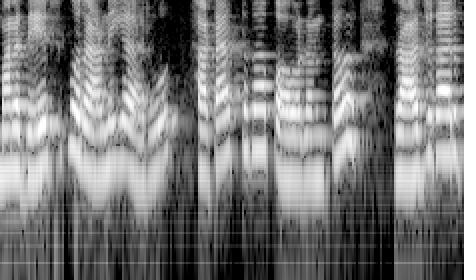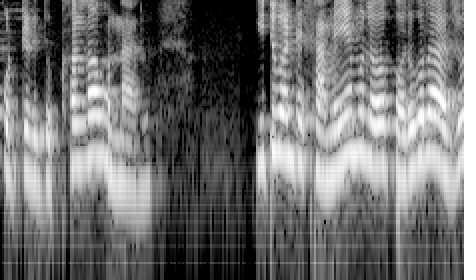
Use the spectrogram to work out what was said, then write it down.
మన దేశపు రాణిగారు హఠాత్తుగా పోవడంతో రాజుగారు పుట్టిడి దుఃఖంలో ఉన్నారు. ఇటువంటి సమయంలో పొరుగురాజు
